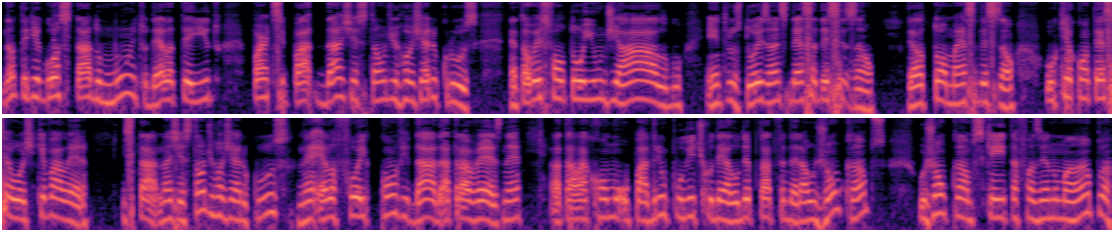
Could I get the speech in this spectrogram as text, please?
não teria gostado muito dela ter ido participar da gestão de Rogério Cruz. Né? Talvez faltou aí um diálogo entre os dois antes dessa decisão, dela tomar essa decisão. O que acontece é hoje que Valéria está na gestão de Rogério Cruz, né? Ela foi convidada através, né? Ela está lá como o padrinho político dela, o deputado federal João Campos. O João Campos que aí está fazendo uma ampla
